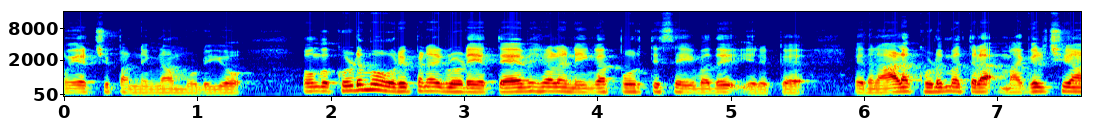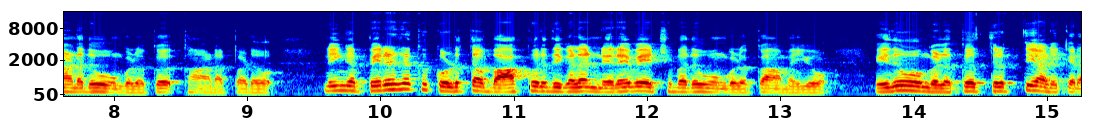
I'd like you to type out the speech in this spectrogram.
முயற்சி பண்ணிங்கன்னா முடியும். உங்கள் குடும்ப உறுப்பினர்களுடைய தேவைகளை நீங்கள் பூர்த்தி செய்வது இருக்குது இதனால் குடும்பத்தில் மகிழ்ச்சியானது உங்களுக்கு காணப்படும். நீங்கள் பிறருக்கு கொடுத்த வாக்குறுதிகளை நிறைவேற்றுவது உங்களுக்கு அமையும். இது உங்களுக்கு திருப்தி அளிக்கிற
